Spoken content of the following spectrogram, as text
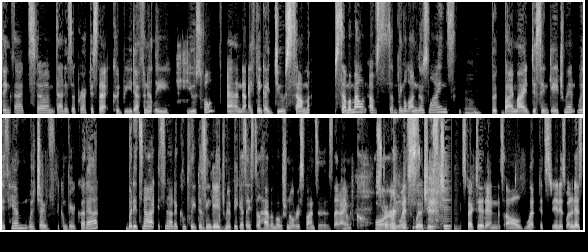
think that's um, that is a practice that could be definitely useful and i think i do some some amount of something along those lines mm. by my disengagement with him which i've become very good at but it's not it's not a complete disengagement because i still have emotional responses that i'm struggling with which is to be expected and it's all what it's it is what it is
